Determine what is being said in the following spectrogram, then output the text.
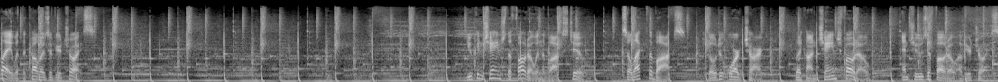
Play with the colors of your choice. You can change the photo in the box too. Select the box, go to Org Chart, click on Change Photo, and choose a photo of your choice.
